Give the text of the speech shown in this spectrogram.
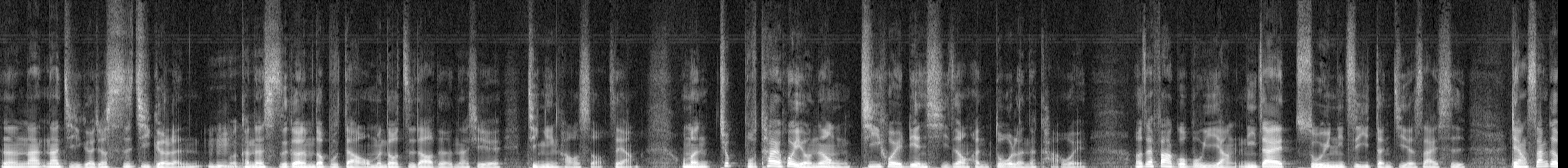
嗯，那那几个就十几个人，嗯，可能十个人都不到，我们都知道的那些精英好手，这样我们就不太会有那种机会练习这种很多人的卡位。而在法国不一样，你在属于你自己等级的赛事，两三个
